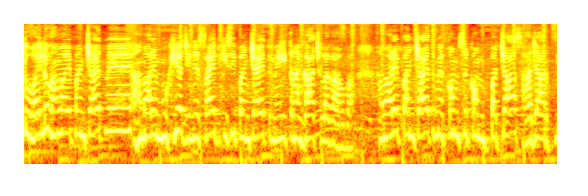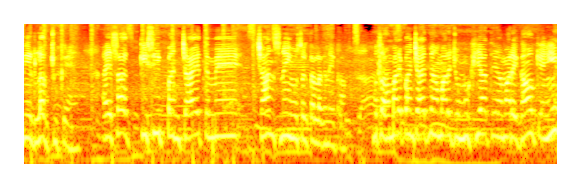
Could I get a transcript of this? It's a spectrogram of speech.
तो भाई लोग, हमारे पंचायत में, हमारे मुखिया जी ने शायद किसी पंचायत में इतना गाछ लगा होगा। हमारे पंचायत में कम से कम पचास हज़ार पेड़ लग चुके हैं। ऐसा किसी पंचायत में चांस नहीं हो सकता लगने का। मतलब हमारे पंचायत में हमारे जो मुखिया थे, हमारे गाँव के ही,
